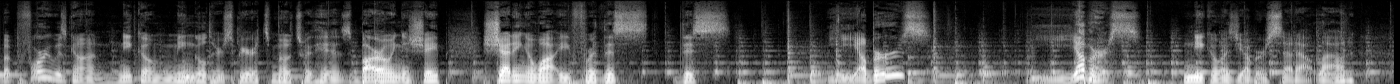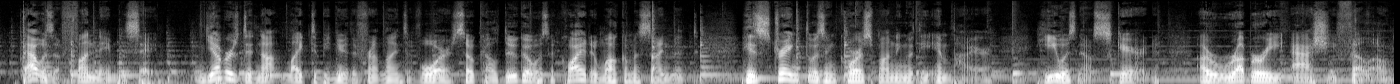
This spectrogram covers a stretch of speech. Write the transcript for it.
But before he was gone, Neeko mingled her spirit's motes with his, borrowing his shape, shedding Iwai for this. this. Yubbers? Yubbers! Neeko as Yubbers said out loud. That was a fun name to say. Yubbers did not like to be near the front lines of war, so Calduga was a quiet and welcome assignment. His strength was in corresponding with the Empire. He was now scared, a rubbery, ashy fellow.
